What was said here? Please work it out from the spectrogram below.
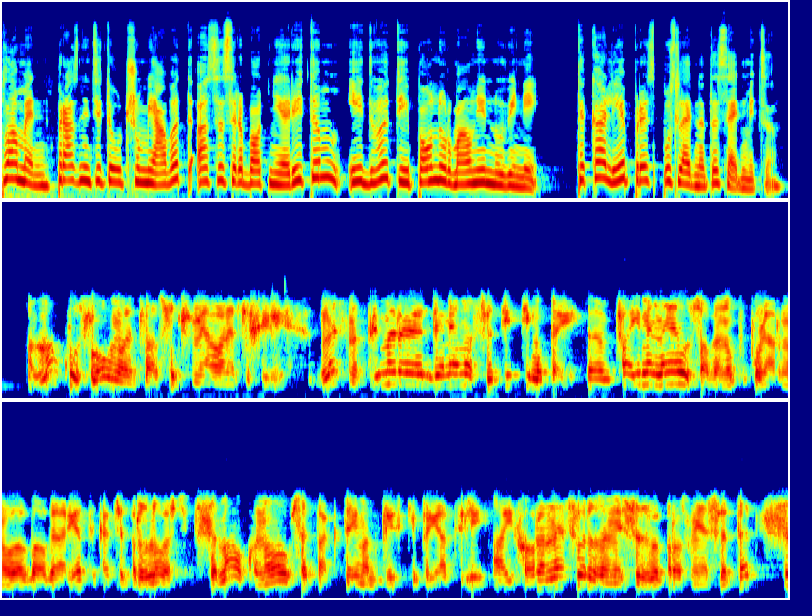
Пламен, празниците отшумяват, а с работния ритъм идват и по-нормални новини. Така ли е през последната седмица? Малко условно е това с отшумяването, Фили. Днес, например, е деня на Свети Тимотей. Е, това име не е особено популярно в България, така че празнуващите са малко, но все пак те имат близки приятели, а и хора не свързани с въпросния светец, е,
